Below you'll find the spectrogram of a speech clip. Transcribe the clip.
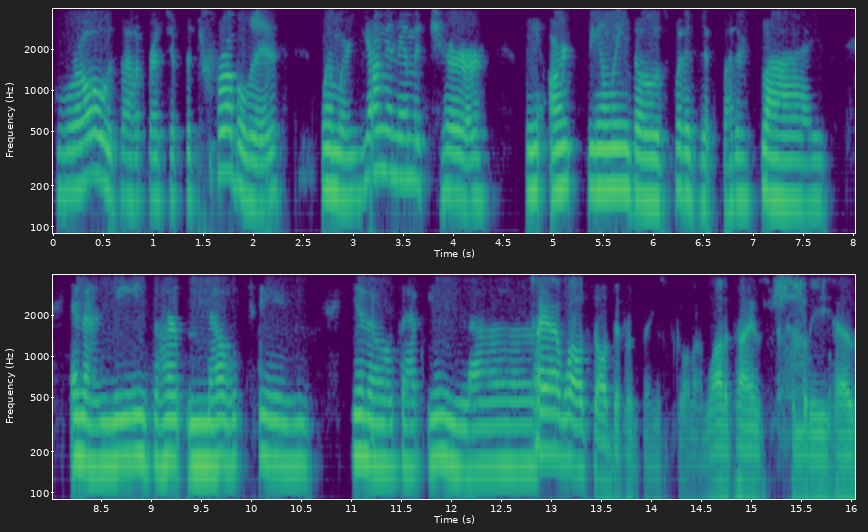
grows out of friendship. The trouble is when we're young and immature, we aren't feeling those what is it, butterflies and our knees aren't melting, you know, that in love. Yeah, well, it's all different things going on. A lot of times somebody has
